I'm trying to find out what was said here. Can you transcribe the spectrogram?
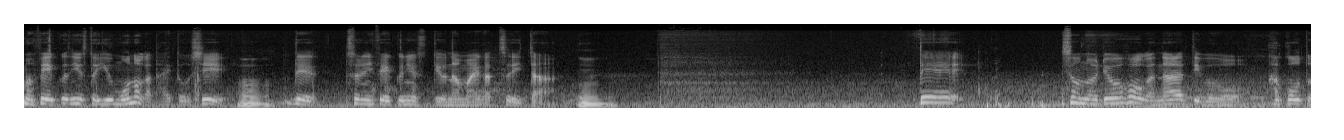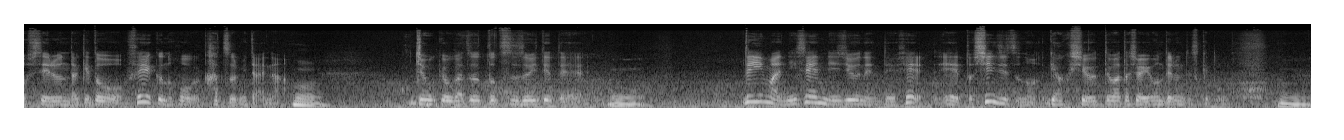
まあ、フェイクニュースというものが台頭しうん。でそれにフェイクニュースっていう名前がついた。うん。でその両方がナラティブを書こうとしてるんだけどフェイクの方が勝つみたいなうん。状況がずっと続いてて。うん。で今2020年でフェ、えーと真実の逆襲って私は呼んでるんですけど。うん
